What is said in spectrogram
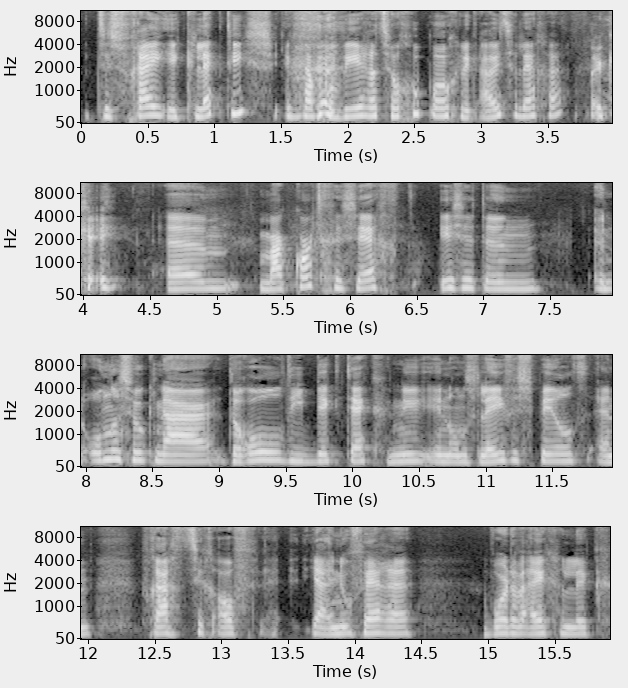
het is vrij eclectisch. Ik ga proberen het zo goed mogelijk uit te leggen. Oké. Ehm, maar kort gezegd is het een, een onderzoek naar de rol die Big Tech nu in ons leven speelt. En vraagt het zich af, ja, in hoeverre worden we eigenlijk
